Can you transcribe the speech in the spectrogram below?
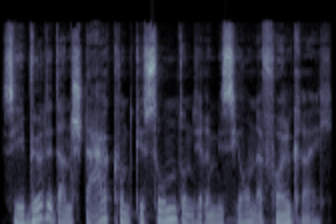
Sie würde dann stark und gesund und ihre Mission erfolgreich.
